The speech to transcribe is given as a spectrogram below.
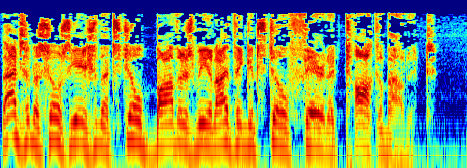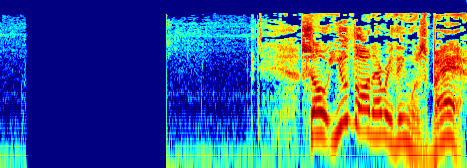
That's an association that still bothers me, and I think it's still fair to talk about it. So you thought everything was bad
